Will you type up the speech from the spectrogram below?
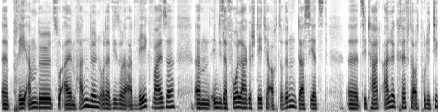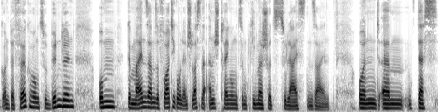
äh, Präambel zu allem Handeln oder wie so eine Art Wegweiser. Ähm, in dieser Vorlage steht ja auch drin, dass jetzt äh, Zitat, alle Kräfte aus Politik und Bevölkerung zu bündeln um gemeinsam sofortige und entschlossene Anstrengungen zum Klimaschutz zu leisten sein. Und ähm, das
